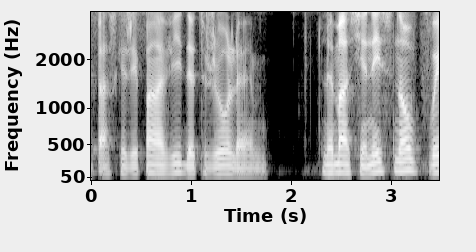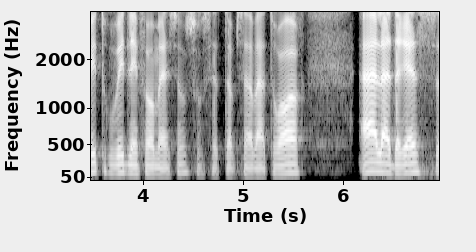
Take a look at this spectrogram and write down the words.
parce que j'ai pas envie de toujours le, mentionner. Sinon, vous pouvez trouver de l'information sur cet observatoire à l'adresse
